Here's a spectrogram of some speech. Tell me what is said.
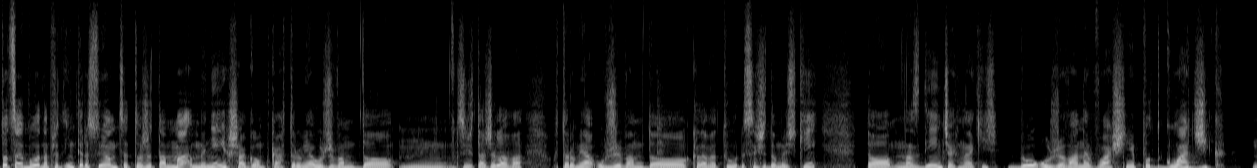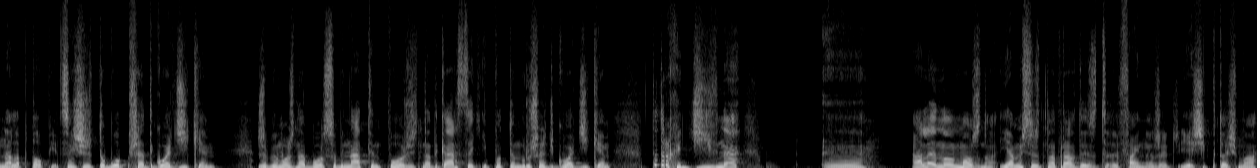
To, co było na przykład interesujące, to, że ta ma mniejsza gąbka, którą ja używam do, mm, w sensie ta żelowa, którą ja używam do klawiatury, w sensie do myszki, to na zdjęciach na jakiś było używane właśnie pod gładzik na laptopie. W sensie, że to było przed gładzikiem żeby można było sobie na tym położyć nadgarstek i potem ruszać gładzikiem. To trochę dziwne, e, ale no można. Ja myślę, że to naprawdę jest fajna rzecz. Jeśli ktoś ma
